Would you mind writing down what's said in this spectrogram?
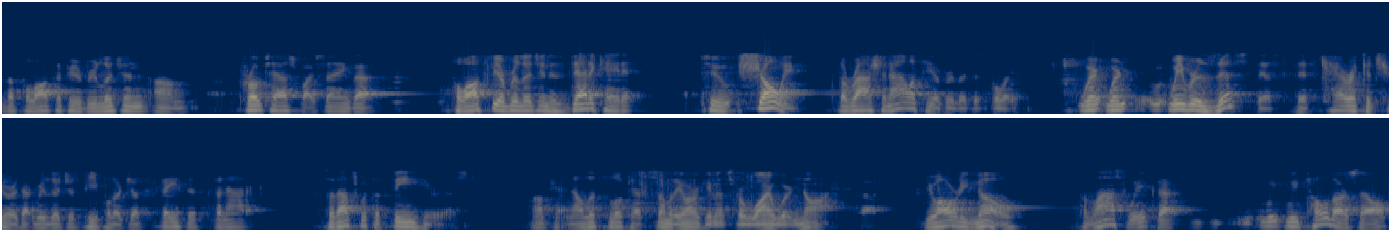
the philosophy of religion um, protest by saying that philosophy of religion is dedicated to showing the rationality of religious belief. We're, we resist this, this caricature that religious people are just faithist fanatics. So that's what the theme here is. Okay, now let's look at some of the arguments for why we're not. You already know from last week that we, we've told ourselves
